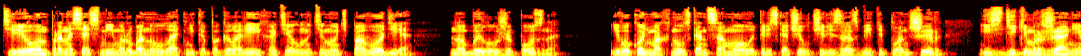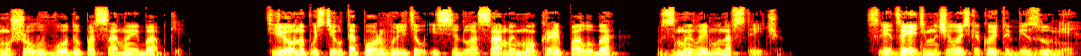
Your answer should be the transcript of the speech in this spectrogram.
Тирион, проносясь мимо, рубанул латника по голове и хотел натянуть поводья, но было уже поздно. Его конь махнул с конца мола, перескочил через разбитый планшир и с диким ржанием ушел в воду по самые бабки. Тирион опустил топор, вылетел из седла сам, и мокрая палуба взмыла ему навстречу. Вслед за этим началось какое-то безумие.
